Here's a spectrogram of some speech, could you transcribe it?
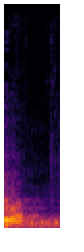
了。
